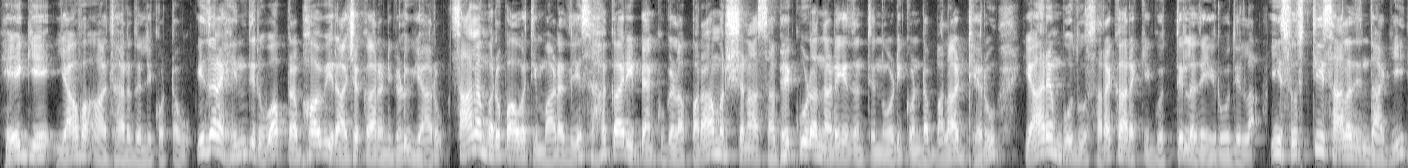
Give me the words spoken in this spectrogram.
ಹೇಗೆ, ಯಾವ ಆಧಾರದಲ್ಲಿ ಕೊಟ್ಟವು? ಇದರ ಹಿಂದಿರುವ ಪ್ರಭಾವಿ ರಾಜಕಾರಣಿಗಳು ಯಾರು? ಸಾಲ ಮರುಪಾವತಿ ಮಾಡದೆ ಸಹಕಾರಿ ಬ್ಯಾಂಕುಗಳ ಪರಾಮರ್ಶನಾ ಸಭೆ ಕೂಡ ನಡೆಯದಂತೆ ನೋಡಿಕೊಂಡ ಬಲಾಢ್ಯರು ಯಾರೆಂಬುದು ಸರಕಾರಕ್ಕೆ ಗೊತ್ತಿಲ್ಲದೆ ಇರುವುದಿಲ್ಲ. ಈ ಸುಸ್ತಿ ಸಾಲದಿಂದಾಗಿ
